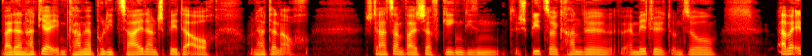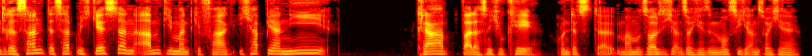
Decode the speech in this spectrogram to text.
weil dann hat ja eben kam ja Polizei dann später auch und hat dann auch Staatsanwaltschaft gegen diesen Spielzeughandel ermittelt und so. Aber interessant, das hat mich gestern Abend jemand gefragt. Ich habe ja nie, klar war das nicht okay und das, da, man soll sich an solche, muss sich an solche,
